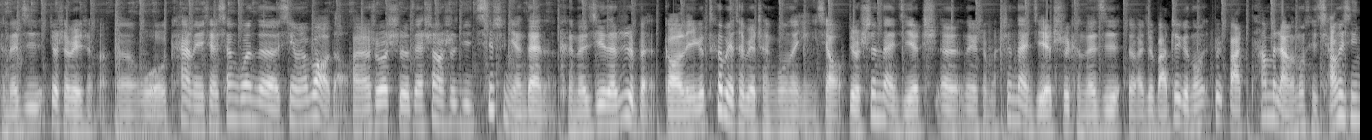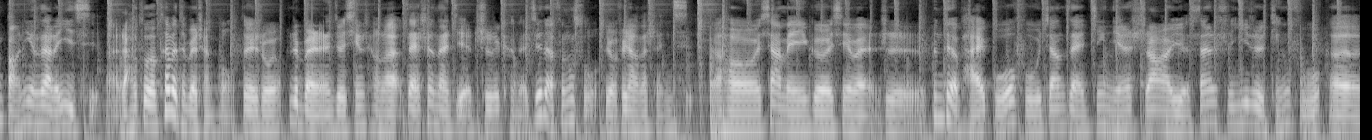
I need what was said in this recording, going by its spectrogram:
肯德基，这是为什么？嗯，我看了一下相关的新闻报道，好像说是在上世纪七十年代呢，肯德基在日本搞了一个特别特别成功的营销，就是圣诞节吃，呃，那个什么，圣诞节吃肯德基，对吧？就把这个东西，把他们两个东西强行绑定在了一起，啊，然后做的特别特别成功。所以说，日本人就形成了在圣诞节吃肯德基的风俗，就非常的神奇。然后下面一个新闻是，昆特牌国服将在今年十二月三十一日停服。呃，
